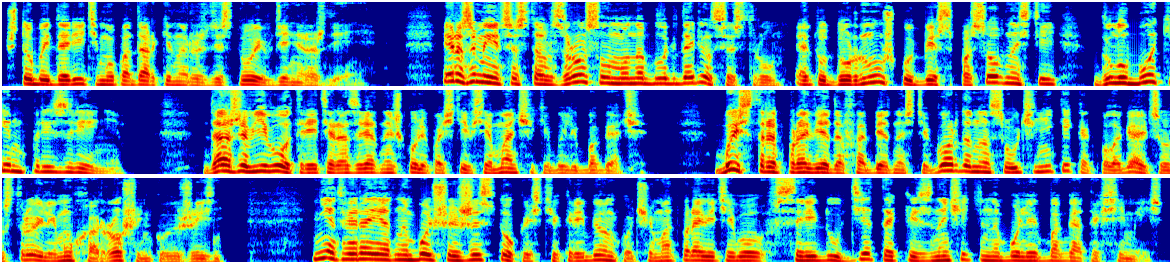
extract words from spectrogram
чтобы дарить ему подарки на Рождество и в день рождения. И, разумеется, став взрослым, он облагодарил сестру, эту дурнушку без способностей, глубоким презрением. Даже в его третьеразрядной школе почти все мальчики были богаче. Быстро проведав о бедности Гордона, соученики, как полагается, устроили ему хорошенькую жизнь. Нет, вероятно, большей жестокости к ребенку, чем отправить его в среду деток из значительно более богатых семейств.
